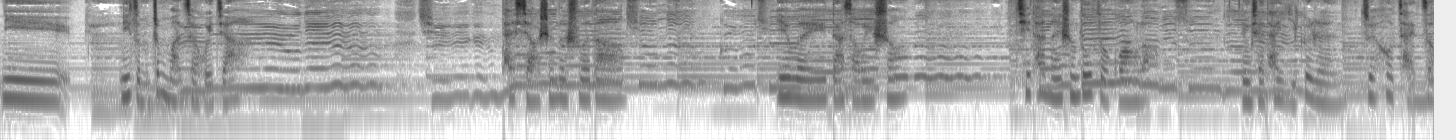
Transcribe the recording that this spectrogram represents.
你，你怎么这么晚才回家？”他小声的说道：“因为打扫卫生，其他男生都走光了，留下他一个人，最后才走。”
